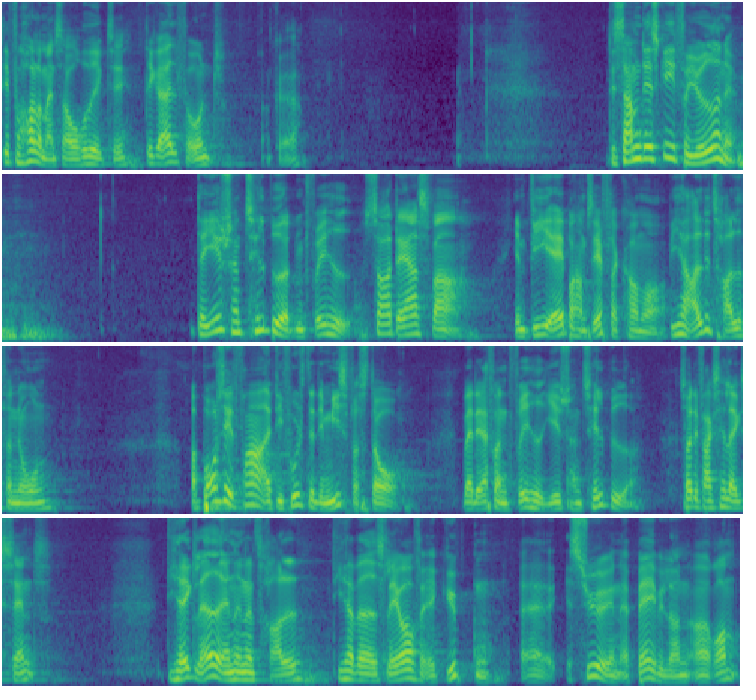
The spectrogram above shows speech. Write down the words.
det forholder man sig overhovedet ikke til. Det gør alt for ondt at gøre. Det samme det er sket for jøderne. Da Jesus han tilbyder dem frihed, så er deres svar, jamen vi er Abrahams efterkommere, vi har aldrig trællet for nogen. Og bortset fra, at de fuldstændig misforstår, hvad det er for en frihed, Jesus han tilbyder, så er det faktisk heller ikke sandt. De har ikke lavet andet end at tralle. De har været slaver fra Ægypten, af Syrien, af Babylon og Rom.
